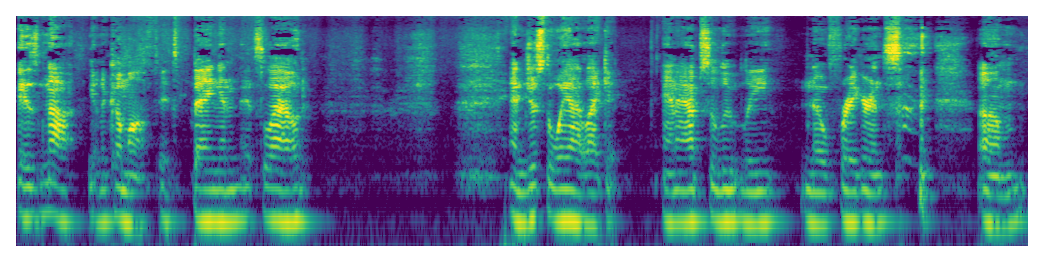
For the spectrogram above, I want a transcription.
is not gonna come off. It's banging, it's loud, and just the way I like it. And absolutely no fragrance um,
